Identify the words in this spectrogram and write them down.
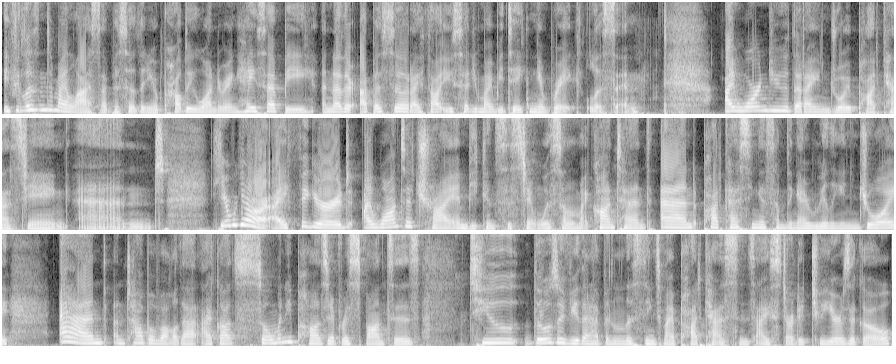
if you listened to my last episode, then you're probably wondering, hey, Seppi, another episode? I thought you said you might be taking a break. Listen, I warned you that I enjoy podcasting, and here we are. I figured I want to try and be consistent with some of my content, and podcasting is something I really enjoy. And on top of all that, I got so many positive responses to those of you that have been listening to my podcast since I started two years ago.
